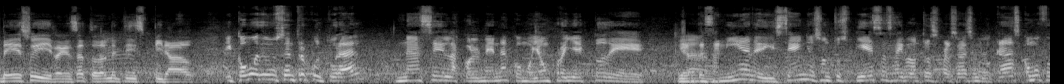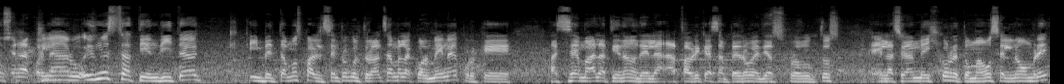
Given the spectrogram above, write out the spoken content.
ve eso y regresa totalmente inspirado. ¿Y cómo de un centro cultural nace La Colmena como ya un proyecto de, de Claro. artesanía, de diseño? ¿Son tus piezas? ¿Hay otras personas involucradas? ¿Cómo funciona La Colmena? Claro, es nuestra tiendita que inventamos para el Centro Cultural, se llama La Colmena, porque así se llamaba la tienda donde la fábrica de San Pedro vendía sus productos en la Ciudad de México. Retomamos el nombre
